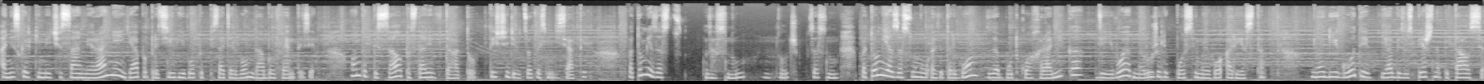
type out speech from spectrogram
а несколькими часами ранее я попросил его подписать альбом Double Fantasy. Он подписал, поставив дату 1980. Потом я зас... заснул, лучше заснул. Потом я засунул этот альбом за будку охранника, где его обнаружили после моего ареста. Многие годы я безуспешно пытался,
